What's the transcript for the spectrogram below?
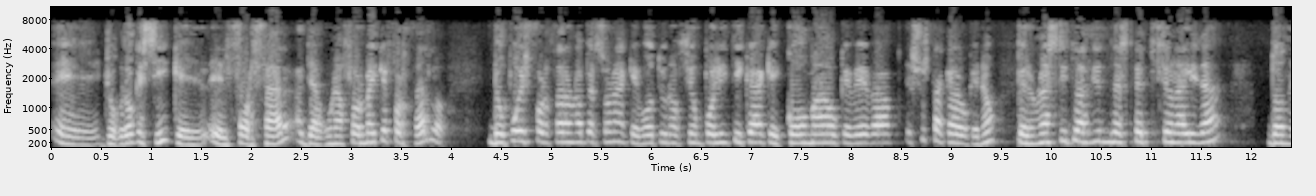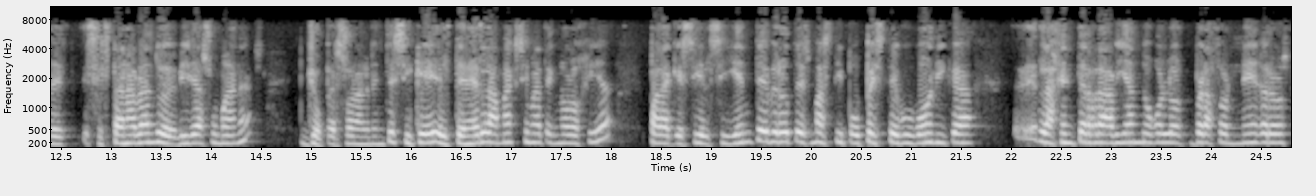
eh, yo creo que sí, que el forzar, de alguna forma hay que forzarlo. No puedes forzar a una persona que vote una opción política, que coma o que beba. Eso está claro que no. Pero en una situación de excepcionalidad, donde se están hablando de vidas humanas, yo personalmente sí que el tener la máxima tecnología para que si el siguiente brote es más tipo peste bubónica, eh, la gente rabiando con los brazos negros,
